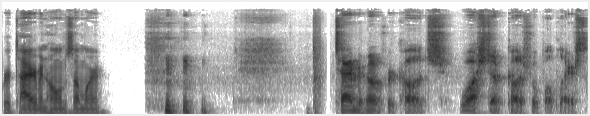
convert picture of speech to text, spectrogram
retirement home somewhere. retirement home for college, washed up college football players.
